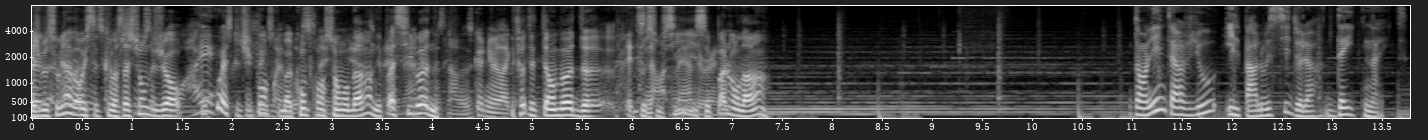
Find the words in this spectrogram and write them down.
Et je me souviens avoir eu cette conversation du genre Pourquoi est-ce que tu penses que ma compréhension mandarin n'est pas si bonne Et toi, t'étais en mode euh, Le souci, c'est pas le mandarin. Dans l'interview, ils parlent aussi de leur date night.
